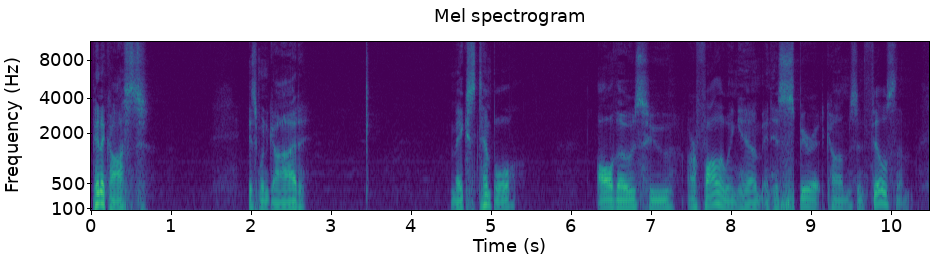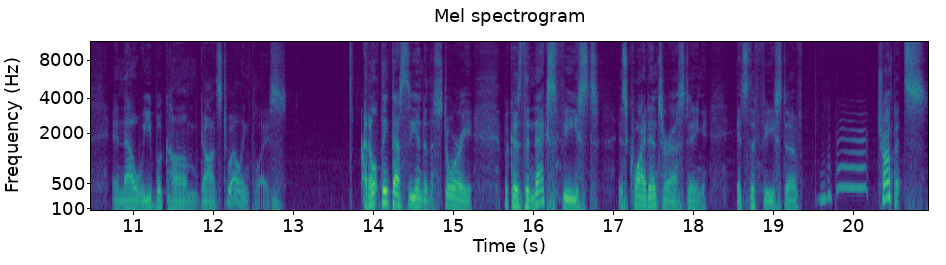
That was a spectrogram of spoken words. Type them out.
Pentecost is when God makes temple all those who are following him, and his spirit comes and fills them. And now we become God's dwelling place. I don't think that's the end of the story because the next feast is quite interesting. It's the feast of trumpets.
